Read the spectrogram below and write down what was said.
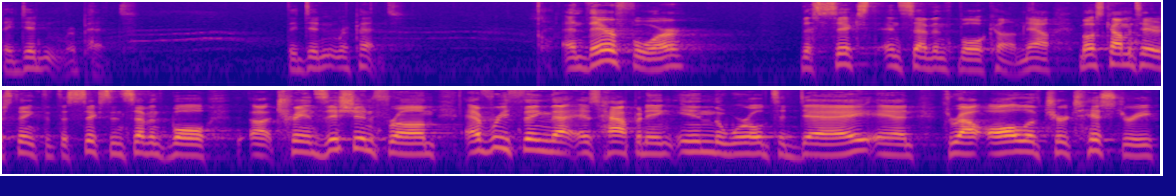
They didn't repent. They didn't repent. And therefore, the sixth and seventh bowl come. Now, most commentators think that the sixth and seventh bowl uh, transition from everything that is happening in the world today and throughout all of church history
